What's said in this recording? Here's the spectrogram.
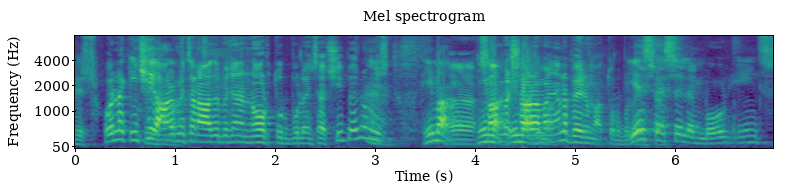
մեր։ Օրինակ ինչի Արմենիան Ադրբեջանը նոր турբուլենցիա չի բերում, իսկ հիմա հիմա Շարամանյանը բերում է турբուլենցիա։ Ես ասել եմ, որ ինձ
